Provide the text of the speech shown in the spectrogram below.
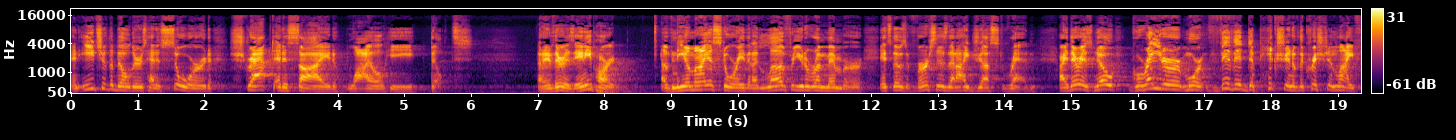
And each of the builders had his sword strapped at his side while he built. And if there is any part of Nehemiah's story that I'd love for you to remember. It's those verses that I just read. All right, there is no greater, more vivid depiction of the Christian life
